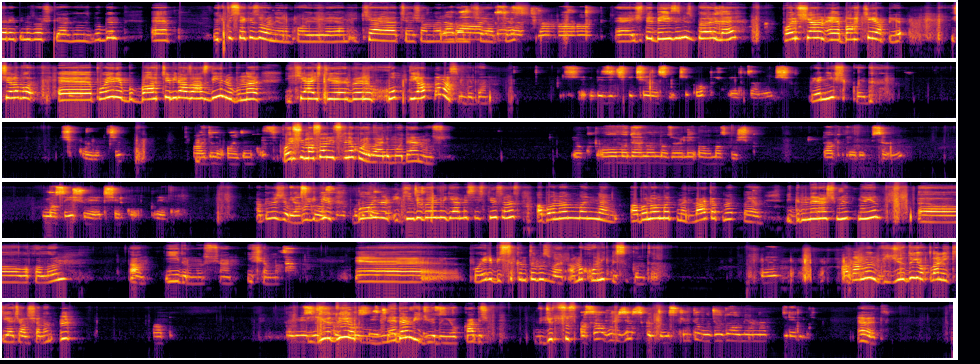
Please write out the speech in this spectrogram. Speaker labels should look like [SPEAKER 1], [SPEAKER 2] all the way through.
[SPEAKER 1] Hepiniz hoş geldiniz. Bugün e, 3-8 oynuyorum Poyra ile. Yani iki ayağı çalışanlarından bir şey yapacağız. E, işte base'imiz böyle. Poyra şu an e, bahçe yapıyor. İnşallah bu e, Poyra bu bahçe biraz az değil mi? Bunlar iki ay işçileri böyle hop diye atlamasın buradan.
[SPEAKER 2] Şey, biz iç, içine nasıl içecek? Hop. Şuraya bir tane şık,
[SPEAKER 1] Buraya niye şık koydu?
[SPEAKER 2] şık koymak için. Aydınlık, aydınlık olsun.
[SPEAKER 1] Poyra şu masanın üstüne koy bari modern olsun.
[SPEAKER 2] Yok, o modern olmaz. Öyle olmaz bu ışık. Daha kötü olur bir saniye. Masayı şuraya dışarı koy. Buraya koy.
[SPEAKER 1] Arkadaşlar
[SPEAKER 2] Biraz
[SPEAKER 1] bu video bu oyunun ikinci bölümü gelmesi istiyorsanız abone olmayı abone olmayı unutmayın. Like atmayı unutmayın. Bildirimleri açmayı unutmayın. Ee, bakalım. Tamam. iyi durumumuz şu an. İnşallah. Ee, Poyri bir sıkıntımız var ama komik bir sıkıntı. Adamın vücudu yok lan ikiye çalışanın. Hı, Vücudu yok. Neden vücudun yok kardeşim? Vücutsuz.
[SPEAKER 2] Aslında bu bizim sıkıntımız. Çünkü vücudu olmayanlar girebilir.
[SPEAKER 1] Evet.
